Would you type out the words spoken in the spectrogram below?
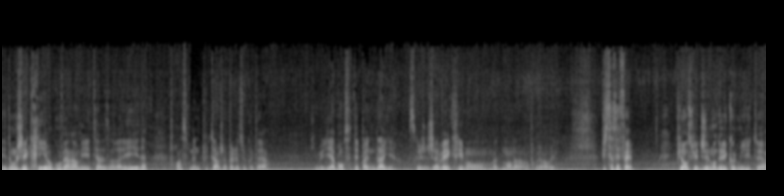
Et donc j'écris au gouverneur militaire des Invalides. Trois semaines plus tard, j'appelle le secrétaire, qui qui me dit Ah bon, c'était pas une blague Parce que j'avais écrit mon, ma demande un 1er avril. Puis ça s'est fait. Puis ensuite, j'ai demandé l'école militaire,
